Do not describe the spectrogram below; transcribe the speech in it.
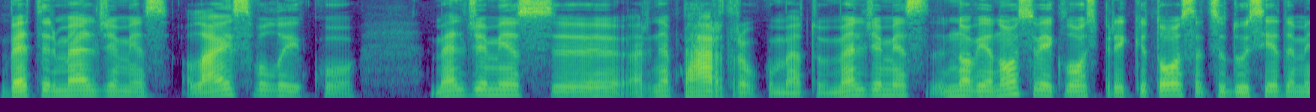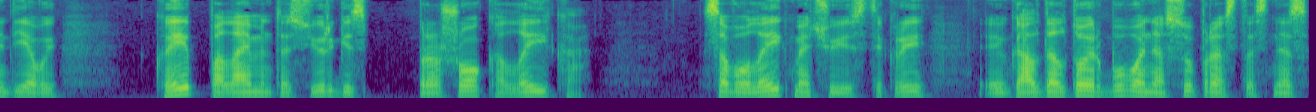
bet ir melžiamės laisvu laiku, Meldžiamės e, ar ne pertraukų metu, meldžiamės nuo vienos veiklos prie kitos atsidusėdami Dievui. Kaip palaimintas Jurgis prašoka laiką. Savo laikmečių jis tikrai e, gal dėl to ir buvo nesuprastas, nes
